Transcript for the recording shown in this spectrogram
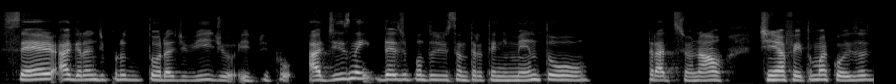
ser a grande produtora de vídeo e tipo a Disney desde o ponto de vista de entretenimento tradicional tinha feito uma coisa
